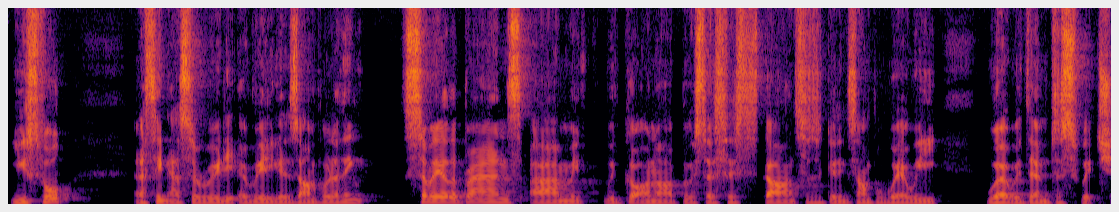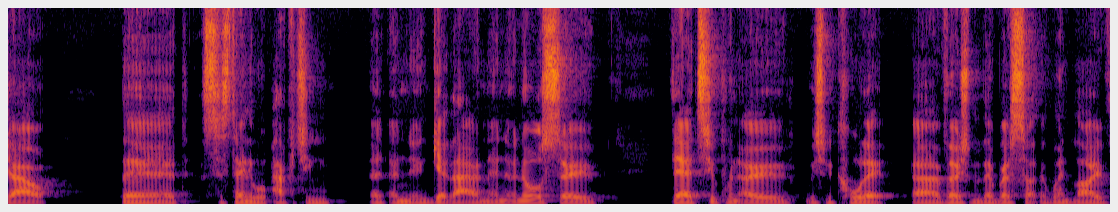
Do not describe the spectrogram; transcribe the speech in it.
useful. And I think that's a really a really good example. And I think some of the other brands um, we've, we've got on our books. So, Stance is a good example where we work with them to switch out their sustainable packaging and, and get that. And, and also their 2.0, which we call it, uh, version of their website that went live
